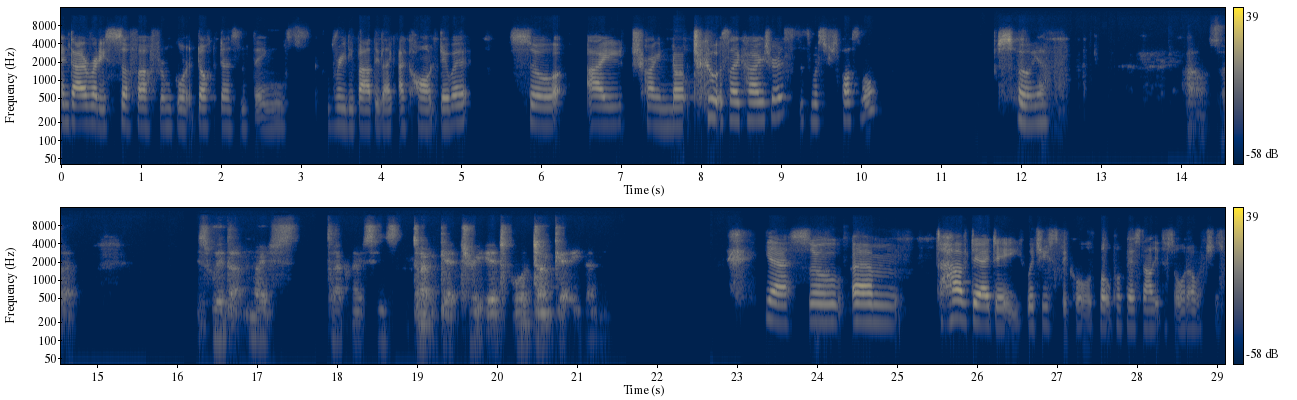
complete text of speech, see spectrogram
And I already suffer from going to doctors and things really badly, like I can't do it. So I try not to go to psychiatrists as much as possible. So yeah. Wow, so it's weird that most diagnoses don't get treated or don't get even. Yeah, so um to have DID, which used to be called multiple personality disorder, which is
